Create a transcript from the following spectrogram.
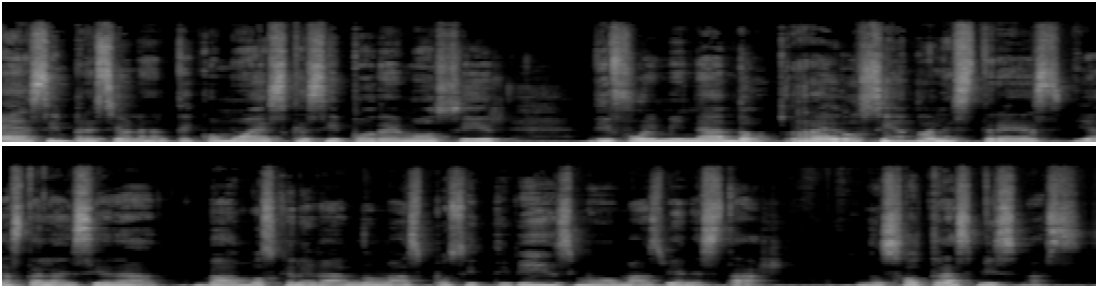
Es impresionante cómo es que sí podemos ir difulminando, reduciendo el estrés y hasta la ansiedad. Vamos generando más positivismo, más bienestar. Nosotras mismas.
